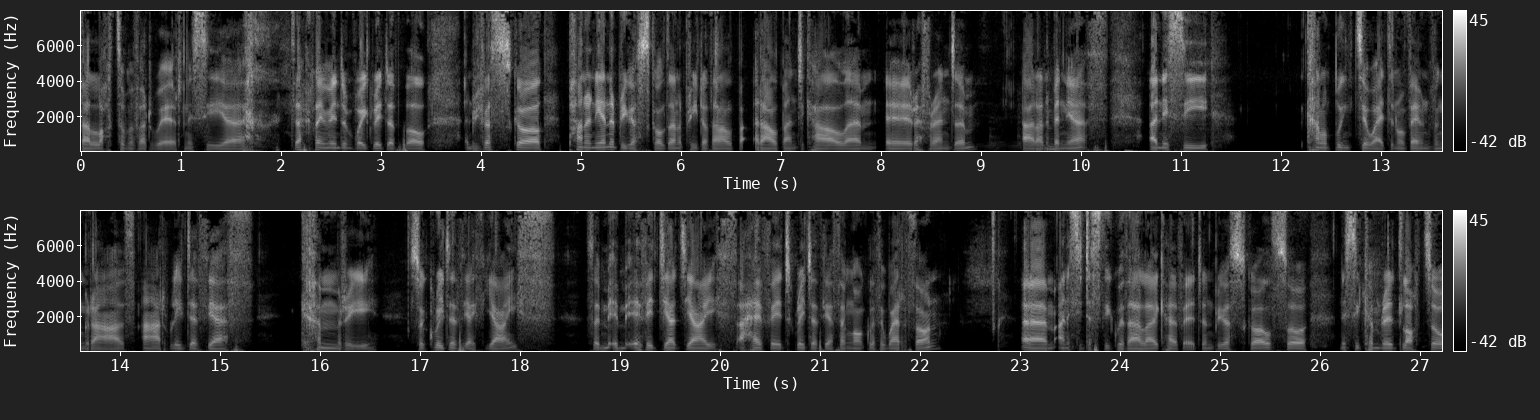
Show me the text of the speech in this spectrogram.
fel lot o myfyrwyr, nes i uh, dechrau mynd yn fwy gwleidyddol yn brifysgol. Pan o'n i yn y brifysgol, dyna pryd oedd yr, Alb yr Alban wedi cael um, y referendum ar mm-hmm. annibyniaeth, a nes i canolbwyntio wedyn o fewn fy ngradd ar wleidyddiaeth Cymru, so gwleidyddiaeth iaith, so efudiad iaith, a hefyd gwleidyddiaeth yng Ngogledd Iwerddon. Um, a nes i dysgu gwyddeleg hefyd yn brifysgol, so nes i cymryd lot o...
